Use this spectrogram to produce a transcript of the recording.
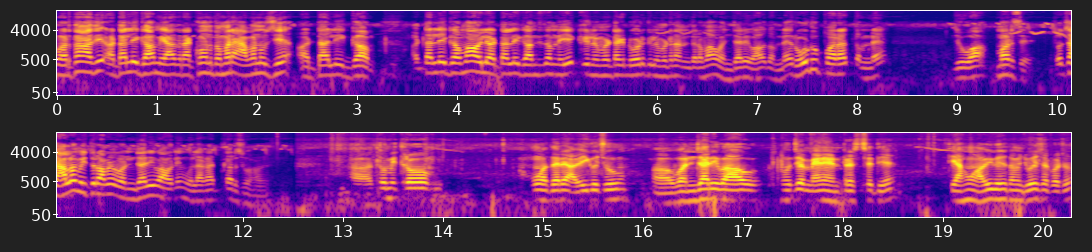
ભરથાણાથી અટાલી ગામ યાદ રાખવાનું તમારે આવવાનું છે અટાલી ગામ. અટાલી ગામ આવો એટલે અટાલી ગામથી તમને એક કિલોમીટર, દોઢ કિલોમીટર અંદરમાં વંજારી વાવ તમને રોડ ઉપર જ તમને જોવા મળશે. તો ચાલો મિત્રો, આપણે વંજારી વાવની મુલાકાત કરશું હવે. તો મિત્રો, હું અત્યારે આવી ગયો છું. વંજારી વાવનું જે મેન એન્ટ્રન્સ છે તે, ત્યાં હું આવી ગયો છું. તમે જોઈ શકો છો.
